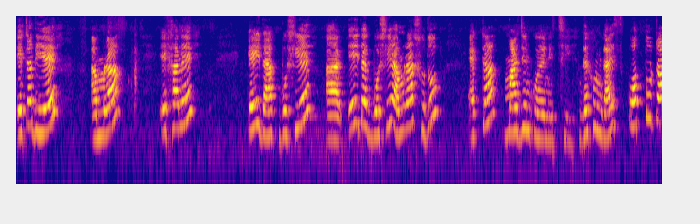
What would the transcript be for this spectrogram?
এটা দিয়ে আমরা এখানে এই দাগ বসিয়ে আর এই দাগ বসিয়ে আমরা শুধু একটা মার্জিন করে নিচ্ছি। দেখুন গাইস কতটা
